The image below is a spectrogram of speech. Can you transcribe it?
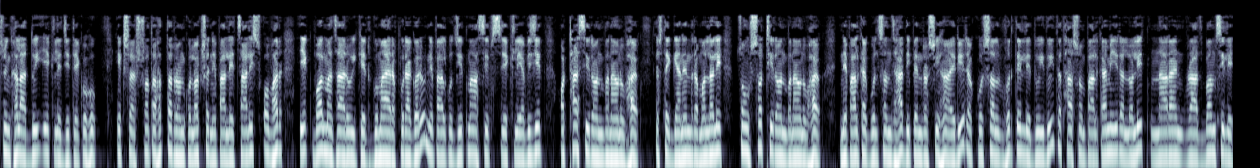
श्रृंखला दुई एकले जितेको हो। एक सय सतहत्तर रनको लक्ष्य नेपालले चालिस ओभर एक बलमा चार विकेट गुमाएर पूरा गर्यो। नेपालको जितमा आसिफ शेखले अभिजित अठासी रन बनाउनुभयो। यस्तै ज्ञानेन्द्र मल्लले चौसठी रन बनाउनुभयो। नेपालका गुलसन झा दिपेन्द्र सिंह ऐरी र कुशल भुर्तेलले दुई दुई तथा सोमपाल कामी र ललित नारायण राजवंशीले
